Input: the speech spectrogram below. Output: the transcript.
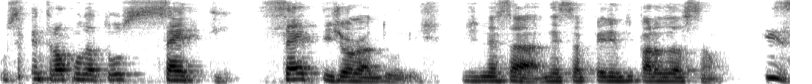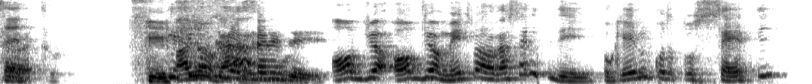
O Central contratou sete, sete jogadores nessa, nessa período de paralisação. Exato. Sete. Para jogar a Série D. Obvia, obviamente para jogar a Série D, porque ele não contratou sete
